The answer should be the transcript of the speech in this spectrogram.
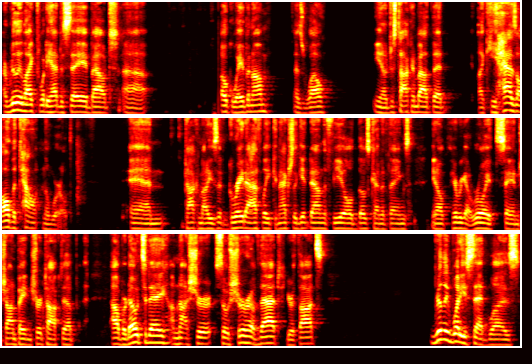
I really liked what he had to say about uh, Okwuegbunam as well. You know, just talking about that like he has all the talent in the world. And talking about he's a great athlete, can actually get down the field, those kind of things. You know, here we go. Roy saying Sean Payton sure talked up Albert O today. I'm not sure so sure of that. Your thoughts? Really, what he said was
